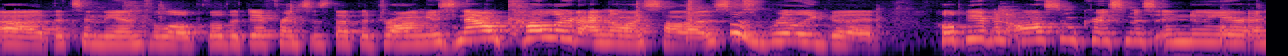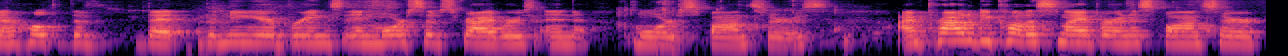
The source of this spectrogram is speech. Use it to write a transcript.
uh, that's in the envelope, though the difference is that the drawing is now colored. I know I saw that. This is really good. Hope you have an awesome Christmas and New Year, and I hope the, that the New Year brings in more subscribers and more sponsors. I'm proud to be called a sniper and a sponsor.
